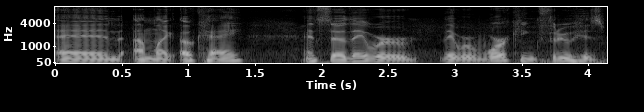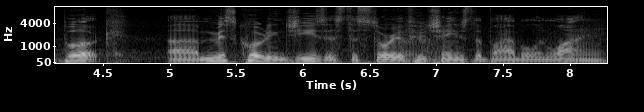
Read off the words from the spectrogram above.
and I'm like, okay. And so they were they were working through his book, uh, misquoting Jesus, the story of who changed the Bible and why. Mm.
